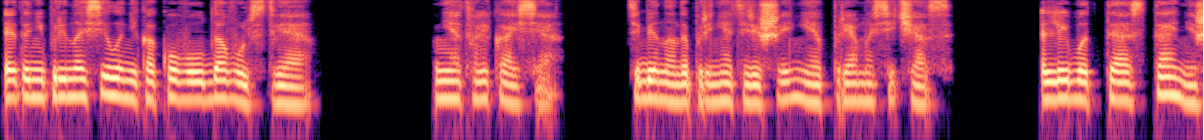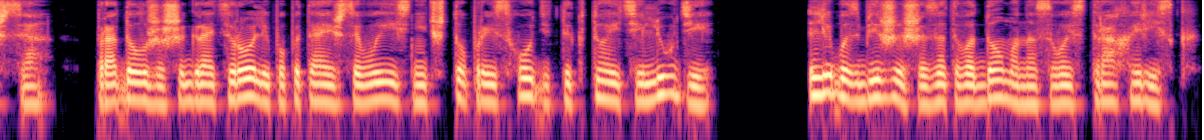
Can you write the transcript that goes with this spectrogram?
это не приносило никакого удовольствия. «Не отвлекайся. Тебе надо принять решение прямо сейчас. Либо ты останешься, продолжишь играть роль и попытаешься выяснить, что происходит и кто эти люди, либо сбежишь из этого дома на свой страх и риск».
